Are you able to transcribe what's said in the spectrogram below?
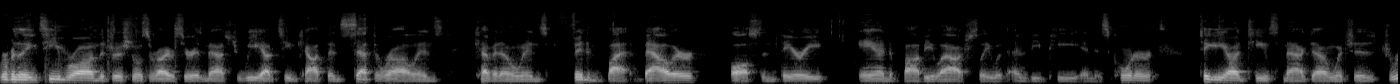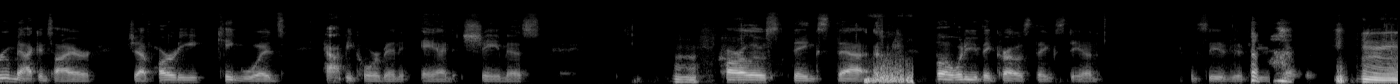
representing Team Raw in the traditional Survivor Series match, we have team captain Seth Rollins, Kevin Owens, Finn Balor, Austin Theory, and Bobby Lashley with MVP in his corner, taking on Team SmackDown, which is Drew McIntyre, Jeff Hardy, King Woods, Happy Corbin, and Sheamus. Mm. Carlos thinks that. Well, what do you think Carlos thinks, Dan? Let's see if you. hmm.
